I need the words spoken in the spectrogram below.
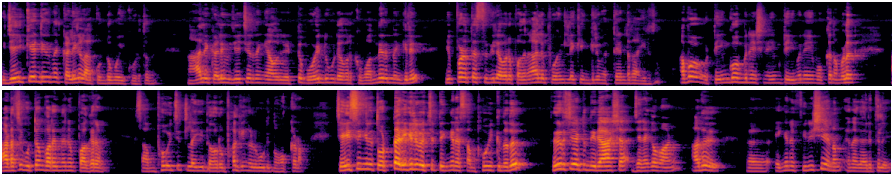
വിജയിക്കേണ്ടിയിരുന്ന കളികളാണ് കൊണ്ടുപോയി കൊടുത്തത്. നാല് കളി വിജയിച്ചിരുന്നെങ്കിൽ ആ ഒരു എട്ട് പോയിന്റ് കൂടി അവർക്ക് വന്നിരുന്നെങ്കിൽ ഇപ്പോഴത്തെ സ്ഥിതിയിൽ അവർ പതിനാല് പോയിന്റിലേക്കെങ്കിലും എത്തേണ്ടതായിരുന്നു. അപ്പോൾ ടീം കോമ്പിനേഷനെയും ടീമിനെയും ഒക്കെ നമ്മൾ അടച്ചു കുറ്റം പറയുന്നതിന് പകരം സംഭവിച്ചിട്ടുള്ള ഈ ദൗർഭാഗ്യങ്ങൾ കൂടി നോക്കണം. ചേസിങ്ങിൽ തൊട്ടരികിൽ വെച്ചിട്ട് ഇങ്ങനെ സംഭവിക്കുന്നത് തീർച്ചയായിട്ടും നിരാശജനകമാണ്. അത് എങ്ങനെ ഫിനിഷ് ചെയ്യണം എന്ന കാര്യത്തിൽ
